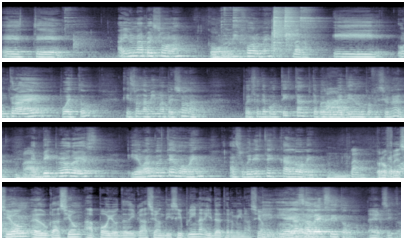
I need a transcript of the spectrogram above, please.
este, hay una persona con un uniforme claro. y un traje puesto que son la misma persona puedes ser deportista, te puedes convertir en un profesional. El Big Brother es llevando a este joven a subir este escalón. Profesión, educación, apoyo, dedicación, disciplina y determinación. Y, llegas al éxito. Éxito.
